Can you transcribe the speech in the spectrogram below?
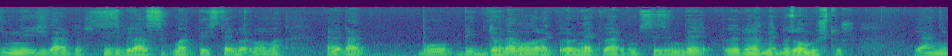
dinleyicilerdir. Sizi biraz sıkmak da istemiyorum ama yani ben bu bir dönem olarak örnek verdim. Sizin de böyle dönemleriniz olmuştur. Yani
